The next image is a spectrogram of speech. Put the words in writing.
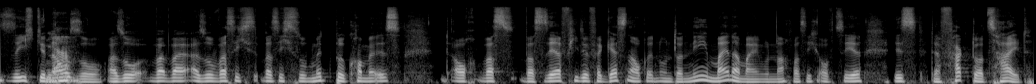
sehe ich genauso. Ja. Also, weil, also was ich, was ich so mitbekomme, ist auch was, was sehr viele vergessen, auch in Unternehmen, meiner Meinung nach, was ich oft sehe, ist der Faktor Zeit.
